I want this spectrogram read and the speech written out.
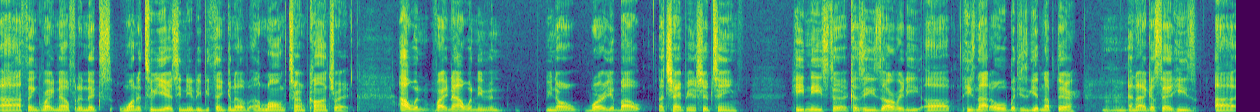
Uh, I think right now, for the next one or two years, he need to be thinking of a long term contract. I wouldn't right now. I wouldn't even, you know, worry about a championship team. He needs to because he's already uh, he's not old, but he's getting up there. And like I said, he's uh,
